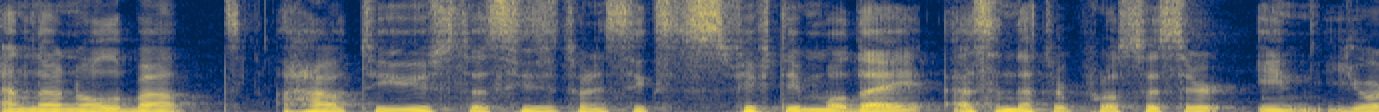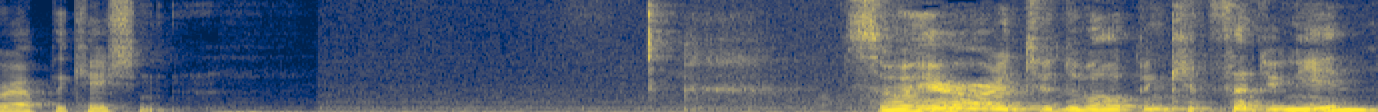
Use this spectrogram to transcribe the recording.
and learn all about how to use the CC2650 Mod-A as a network processor in your application. So here are the two development kits that you need.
